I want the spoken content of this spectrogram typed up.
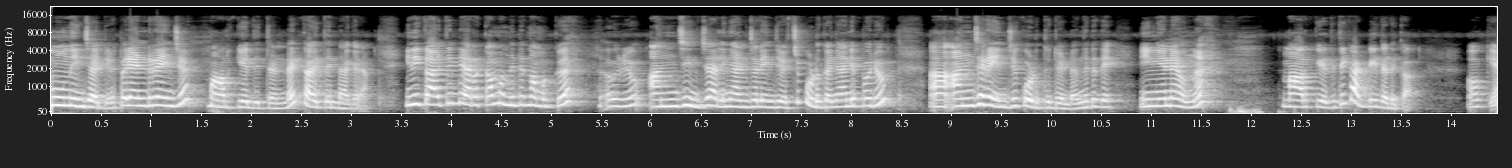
മൂന്ന് ഇഞ്ചായിട്ട് ഇപ്പോൾ രണ്ടര ഇഞ്ച് മാർക്ക് ചെയ്തിട്ടുണ്ട് കഴുത്തിന്റെ അകലം. ഇനി കഴുത്തിന്റെ ഇറക്കം വന്നിട്ട് നമുക്ക് ഒരു അഞ്ച് ഇഞ്ച് അല്ലെങ്കിൽ അഞ്ചര ഇഞ്ച് വെച്ച് കൊടുക്കാം. ഞാനിപ്പോൾ ഒരു അഞ്ചര ഇഞ്ച് കൊടുത്തിട്ടുണ്ട്. എന്നിട്ട് ഇങ്ങനെ ഒന്ന് മാർക്ക് ചെയ്തിട്ട് കട്ട് ചെയ്തെടുക്കാം. ഓക്കെ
